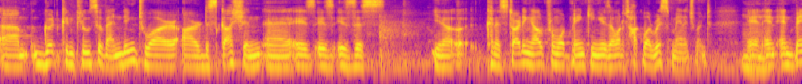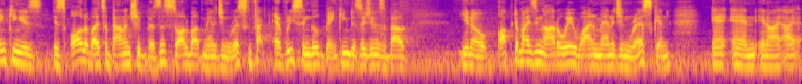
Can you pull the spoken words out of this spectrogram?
um, good conclusive ending to our, our discussion uh, is, is, is this you know, kind of starting out from what banking is, I want to talk about risk management. Mm-hmm. And, and, and banking is, is all about, it's a balance sheet business. It's all about managing risk. In fact, every single banking decision is about, you know, optimizing ROA while managing risk. And, and, and you know, I, I,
